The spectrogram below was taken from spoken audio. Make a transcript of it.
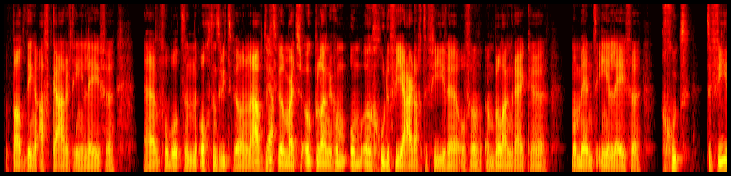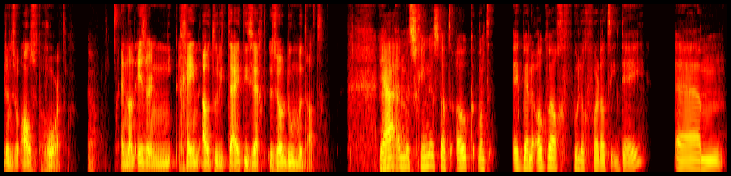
bepaalde dingen afkadert in je leven. Uh, bijvoorbeeld een ochtendritueel en een avondritueel. Ja. Maar het is ook belangrijk om, om een goede verjaardag te vieren. Of een, een belangrijk moment in je leven goed te vieren zoals het hoort. Ja. En dan is er geen autoriteit die zegt, zo doen we dat. Ja, en misschien is dat ook, want ik ben ook wel gevoelig voor dat idee. Um,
